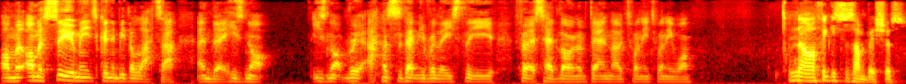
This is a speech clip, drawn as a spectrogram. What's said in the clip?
I'm, I'm assuming it's going to be the latter, and that he's not he's not re- accidentally released the first headline of Download 2021. No, I think he's just ambitious.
